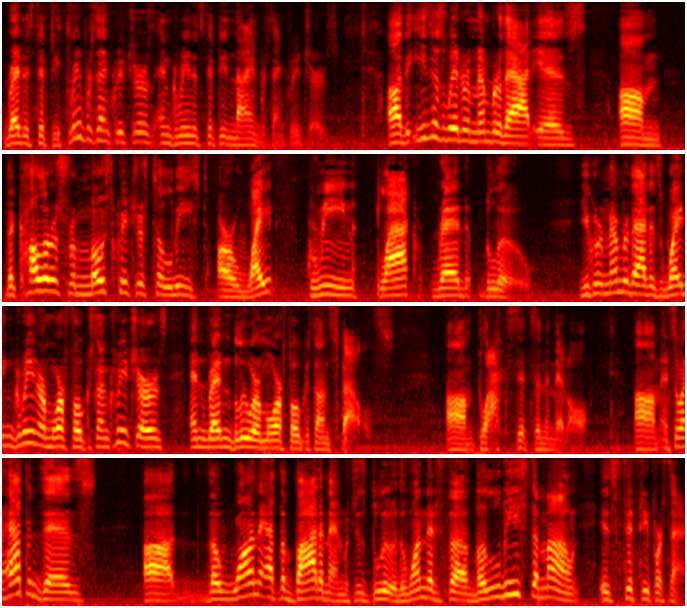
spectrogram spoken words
red is 53% creatures, and green is 59% creatures. Uh, the easiest way to remember that is um, the colors from most creatures to least are white, green, black, red, blue. You can remember that as white and green are more focused on creatures, and red and blue are more focused on spells. Um, black sits in the middle. Um, and so what happens is uh, the one at the bottom end, which is blue, the one that's the, the least amount, is 50%.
